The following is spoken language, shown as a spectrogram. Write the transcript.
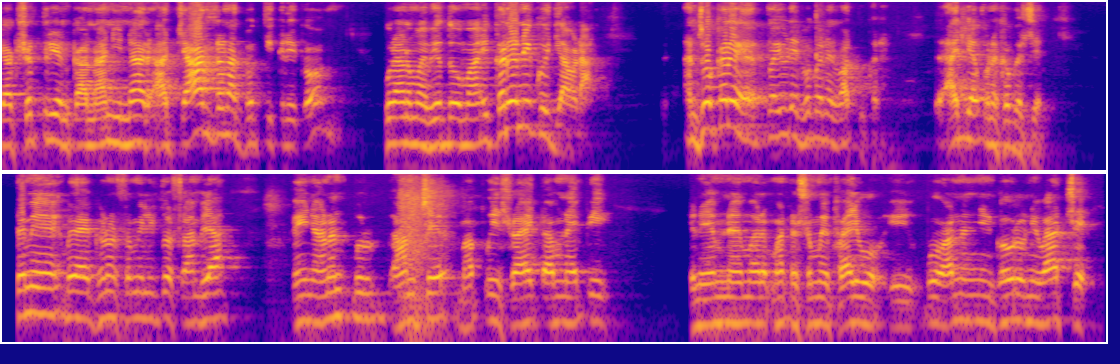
ક્યાં ક્ષત્રિય કા નાની નાર, આ ચાર જણા ભક્તિ કરી કહો પુરાણમાં, વેદોમાં, એ કરે નહીં કોઈ જાવડા અને જો કરે, તો એવડે ભગવાને વાતું કરે. આજે આપણને ખબર છે. તમે બધા ઘણો સમય લીધો સાંભળ્યા. અહીંના અનંતપુર આમ છે. બાપુએ સહાયતા અમને આપી. અને એમને અમારા માટે સમય ફાળવો એ બહુ આનંદની, ગૌરવની વાત છે.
